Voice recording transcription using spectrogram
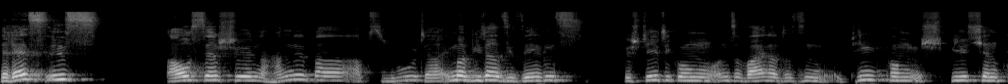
Der Rest ist auch sehr schön handelbar, absolut. Ja, immer wieder, Sie sehen es, Bestätigungen und so weiter. Das ist ein Ping-Pong-Spielchen,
